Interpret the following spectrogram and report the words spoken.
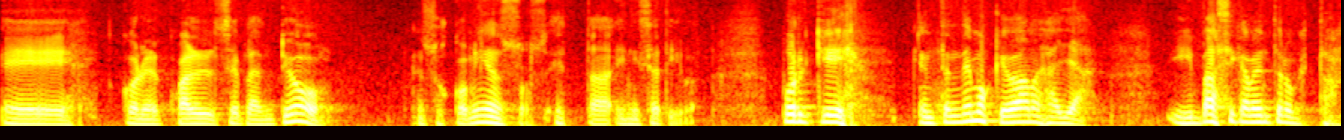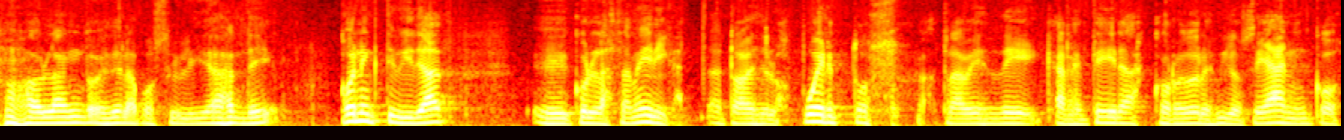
eh, con el cual se planteó en sus comienzos esta iniciativa, porque entendemos que va más allá y básicamente lo que estamos hablando es de la posibilidad de conectividad eh, con las Américas, a través de los puertos, a través de carreteras, corredores bioceánicos,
